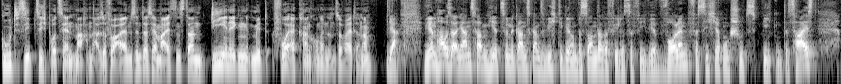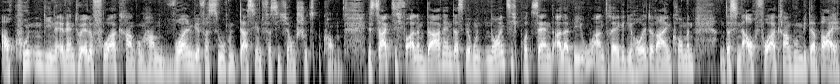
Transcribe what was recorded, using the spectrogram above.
gut 70 Prozent machen? Also vor allem sind das ja meistens dann diejenigen mit Vorerkrankungen und so weiter, ne? Ja, wir im Hause Allianz haben hierzu eine ganz, ganz wichtige und besondere Philosophie. Wir wollen Versicherungsschutz bieten. Das heißt, auch Kunden, die eine eventuelle Vorerkrankung haben, wollen wir versuchen, dass sie einen Versicherungsschutz bekommen. Das zeigt sich vor allem darin, dass wir rund 90 Prozent aller BU-Anträge, die heute reinkommen, und das sind auch Vorerkrankungen mit dabei,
